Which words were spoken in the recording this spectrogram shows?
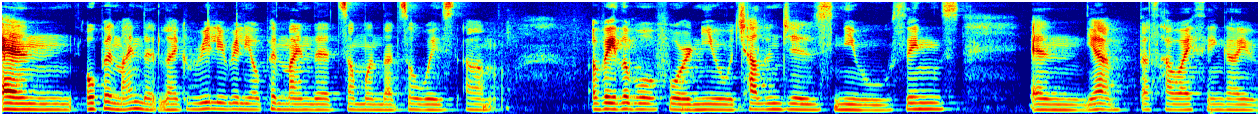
and open-minded. Like really, really open-minded. Someone that's always um, available for new challenges, new things. And yeah, that's how I think I,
